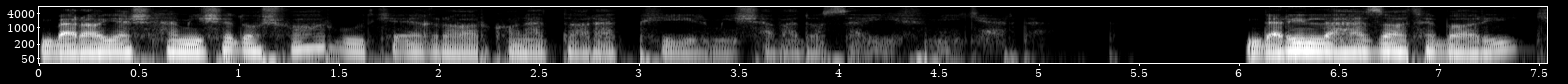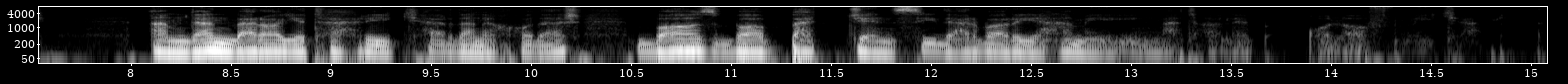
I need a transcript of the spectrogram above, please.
برایش همیشه دشوار بود که اقرار کند دارد پیر می شود و ضعیف می گردد. در این لحظات باریک عمدن برای تحریک کردن خودش باز با بدجنسی درباره همه این مطالب قلاف می کرد.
